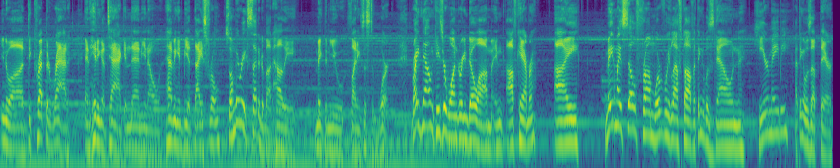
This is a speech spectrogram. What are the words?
you know, a decrepit rat and hitting attack and then, you know, having it be a dice roll. So I'm very excited about how they make the new fighting system work. Right now, in case you're wondering, though, I'm um, in, off camera. I made myself from wherever we left off. I think it was down here, maybe? I think it was up there.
